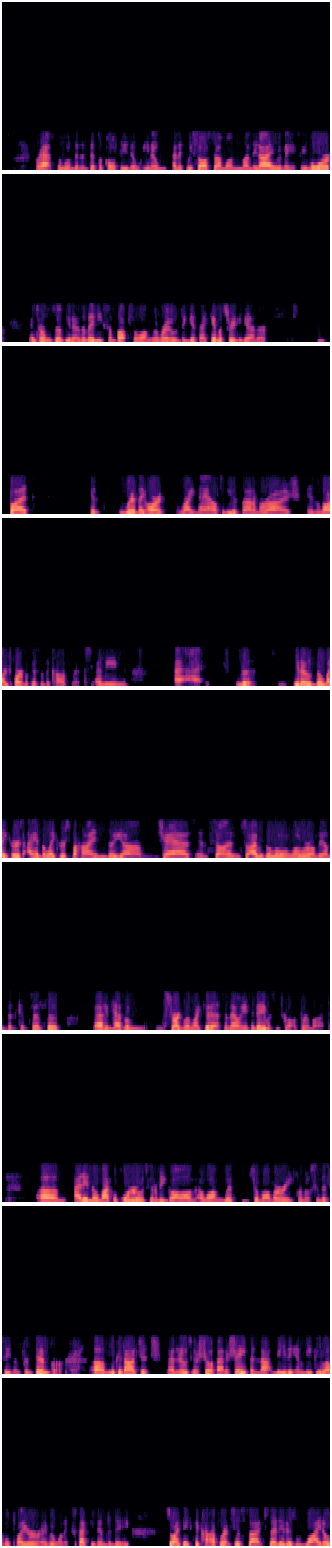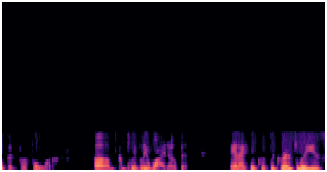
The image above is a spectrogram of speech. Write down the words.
perhaps a little bit of difficulty that you know I think we saw some on Monday night. We may see more in terms of you know there may be some bumps along the road to get that chemistry together. But it, where they are right now to me is not a mirage in large part because of the conference. I mean, I, the you know the Lakers. I had the Lakers behind the um, Jazz and Suns, so I was a little lower on them than consensus. I didn't have them struggling like this, and now Anthony Davis is gone for a month. Um, I didn't know Michael Porter was going to be gone along with Jamal Murray for most of the season for Denver. Um, Luka Doncic, I didn't know he's going to show up out of shape and not be the MVP level player everyone expected him to be. So I think the conference is such that it is wide open for four, um, completely wide open. And I think with the Grizzlies,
